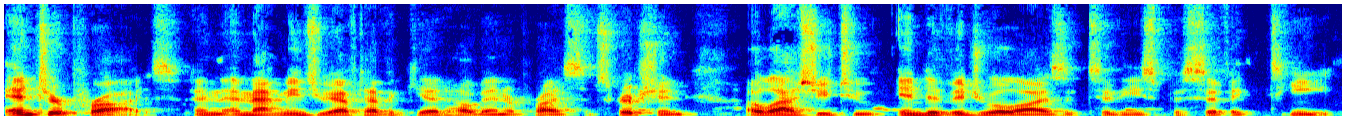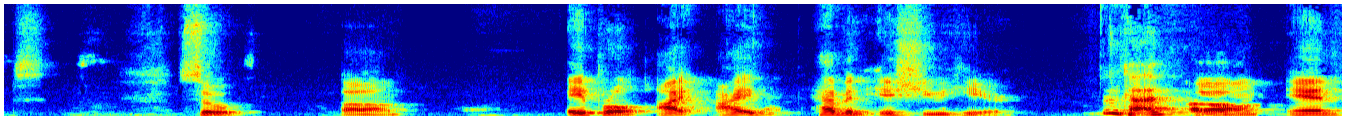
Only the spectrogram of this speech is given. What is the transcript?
Enterprise, and, and that means you have to have a GitHub Enterprise subscription, allows you to individualize it to these specific teams. So, um, April, I, I have an issue here. Okay. Um, and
